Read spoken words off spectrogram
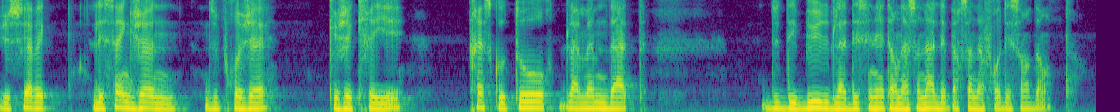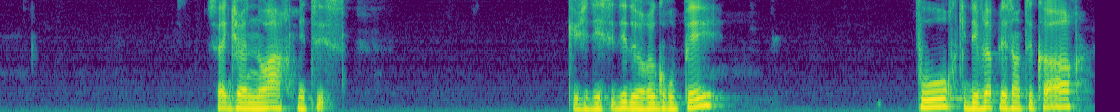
je suis avec les cinq jeunes du projet que j'ai créé presque autour de la même date du début de la décennie internationale des personnes afrodescendantes cinq jeunes noirs métis que j'ai décidé de regrouper pour qu'ils développent les anticorps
